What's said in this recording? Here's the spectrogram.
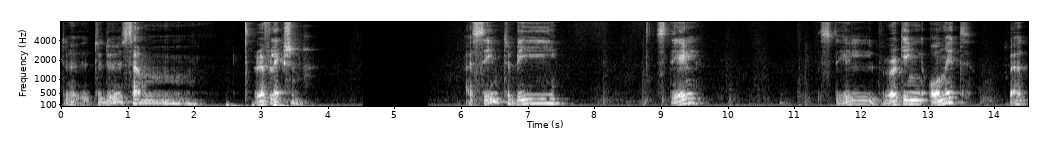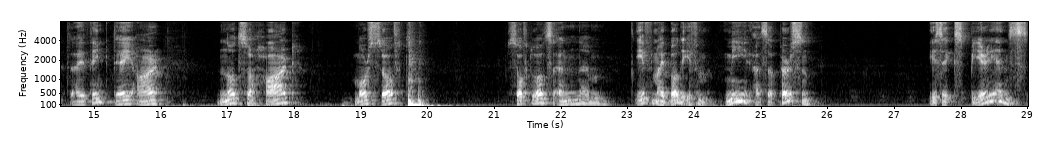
to, to do some reflection. I seem to be still still working on it, but I think they are not so hard, more soft, soft ones. And um, if my body, if me as a person is experience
